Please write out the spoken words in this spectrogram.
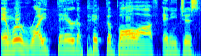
And we're right there to pick the ball off, and he just.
